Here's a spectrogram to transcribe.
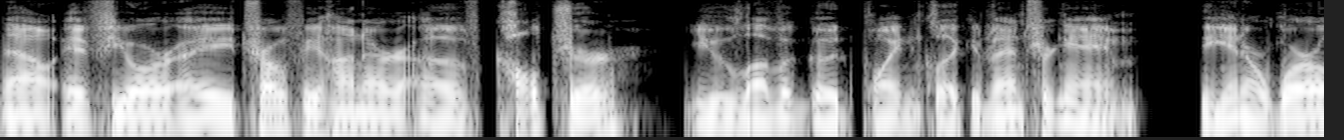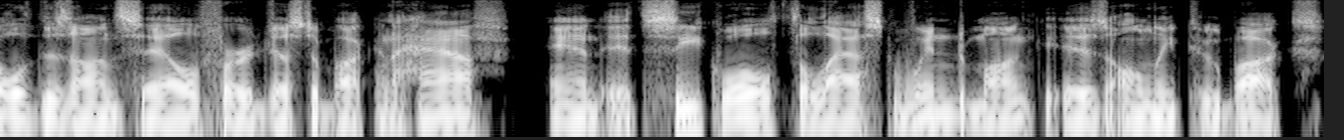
Now, if you're a trophy hunter of culture, you love a good point and click adventure game. The Inner World is on sale for just a buck and a half, and its sequel, The Last Wind Monk, is only two bucks.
